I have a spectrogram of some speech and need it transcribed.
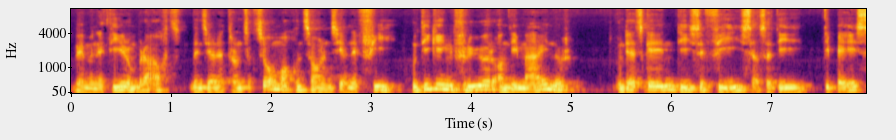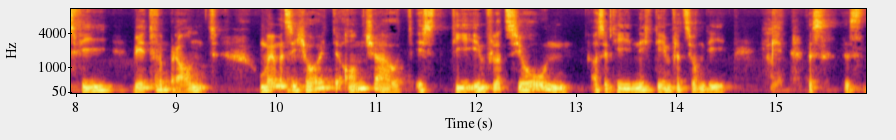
wenn man Ethereum braucht, wenn Sie eine Transaktion machen, zahlen Sie eine Fee. Und die gingen früher an die Miner und jetzt gehen diese Fees, also die, die Base-Fee wird mhm. verbrannt. Und wenn man sich heute anschaut, ist die Inflation, also die, nicht die Inflation, die, das, das,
